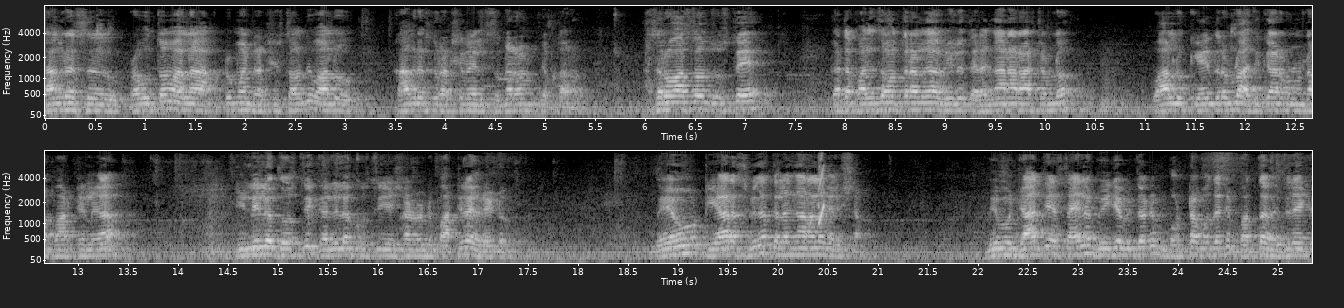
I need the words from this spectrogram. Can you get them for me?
కాంగ్రెస్ ప్రభుత్వం వాళ్ళ కుటుంబాన్ని రక్షిస్తూ ఉంది వాళ్ళు కాంగ్రెస్కు రక్షణ నిలుస్తున్నారు అని చెప్తారు. అసలు వాస్తవం చూస్తే గత పది సంవత్సరాలుగా వీళ్ళు తెలంగాణ రాష్ట్రంలో వాళ్ళు కేంద్రంలో అధికారంలో ఉన్న పార్టీలుగా ఢిల్లీలో దోస్తీ గల్లీలో కుస్తీ చేసినటువంటి పార్టీలు అవి రెండు. మేము టీఆర్ఎస్ మీద తెలంగాణలో గెలిచినాం. మేము జాతీయ స్థాయిలో బీజేపీతో మొట్టమొదటి బద్ద వ్యతిరేక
